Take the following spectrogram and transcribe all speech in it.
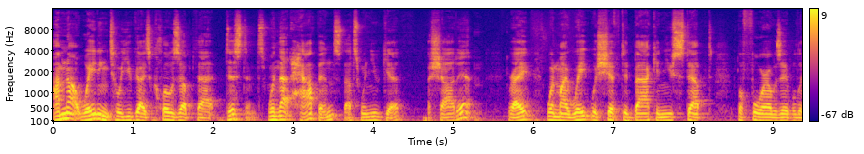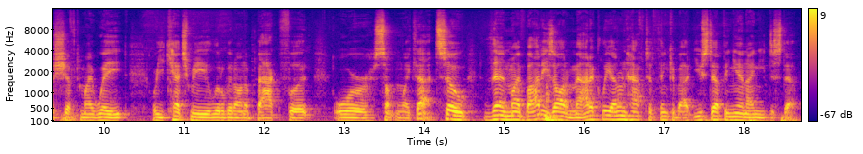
I'm not waiting till you guys close up that distance. When that happens, that's when you get a shot in, right? When my weight was shifted back and you stepped before I was able to shift my weight, or you catch me a little bit on a back foot or something like that. So then my body's automatically, I don't have to think about you stepping in, I need to step.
